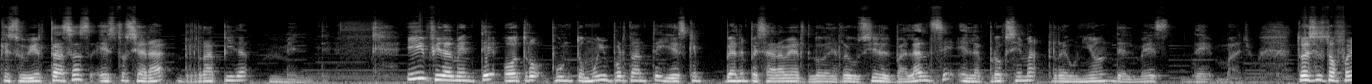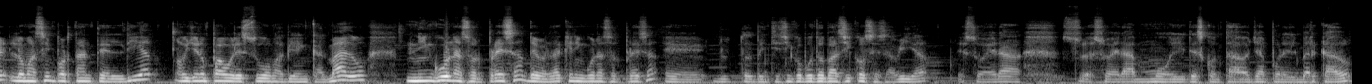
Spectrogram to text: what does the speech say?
que subir tasas, esto se hará rápidamente. Y finalmente, otro punto muy importante y es que van a empezar a ver lo de reducir el balance en la próxima reunión del mes de mayo. Entonces esto fue lo más importante del día. Hoy Jerome Powell estuvo más bien calmado, ninguna sorpresa, de verdad que ninguna sorpresa. Eh, los 25 puntos básicos se sabía, eso era, eso era muy descontado ya por el mercado.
